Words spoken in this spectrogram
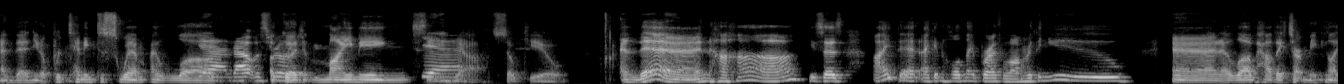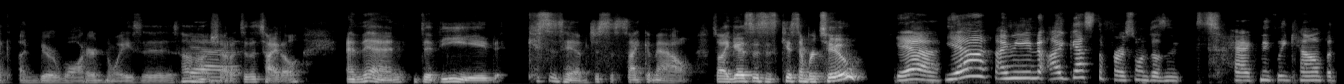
and then, you know, pretending to swim. I love yeah. That was a really good cute. miming scene. Yeah. Yeah. so cute. And then, haha, he says, I bet I can hold my breath longer than you. And I love how they start making like underwater noises. Haha, Yeah. Shout out to the title. And then David kisses him just to psych him out. So I guess this is kiss number two. Yeah, yeah. I mean, I guess the first one doesn't technically count, but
